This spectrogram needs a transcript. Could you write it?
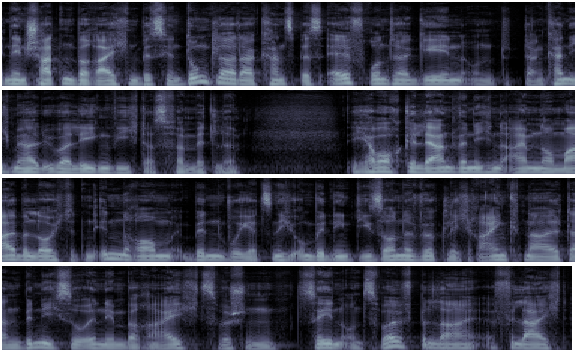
in den Schattenbereichen ein bisschen dunkler, da kann es bis 11 runtergehen und dann kann ich mir halt überlegen, wie ich das vermittle. Ich habe auch gelernt, wenn ich in einem normal beleuchteten Innenraum bin, wo jetzt nicht unbedingt die Sonne wirklich reinknallt, dann bin ich so in dem Bereich zwischen 10 und 12 vielleicht.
